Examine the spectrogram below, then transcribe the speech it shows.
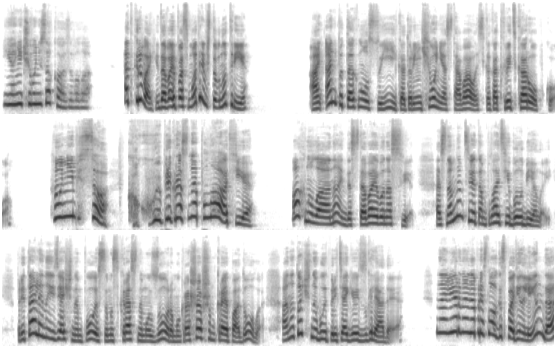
«Я ничего не заказывала». «Открывай, давай посмотрим, что внутри». Ань-Ань подтолкнула Суи, которой ничего не оставалось, как открыть коробку. «О, небеса! Какое прекрасное платье!» Ахнула она, доставая его на свет. Основным цветом платья был белый. Приталенный изящным поясом и с красным узором, украшавшим край подола, она точно будет притягивать взгляды. «Наверное, это прислал господин Лин, да?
